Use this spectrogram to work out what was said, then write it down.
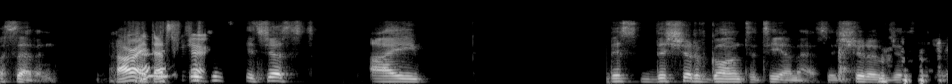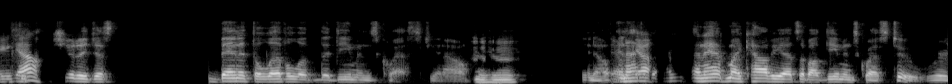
a seven. All right, that's fair. it's just, it's just i this this should have gone to tms it should have just There you go. should have just been at the level of the demon's quest you know? Hmm you know There and we i have, and i have my caveats about demon's quest too where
